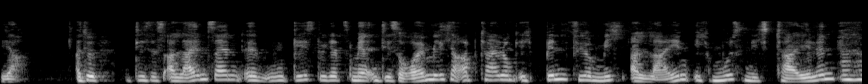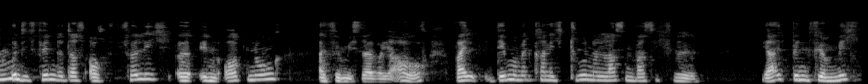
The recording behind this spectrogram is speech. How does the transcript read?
Ja, also dieses Alleinsein, ähm, gehst du jetzt mehr in diese räumliche Abteilung. Ich bin für mich allein, ich muss nicht teilen Mhm. und ich finde das auch völlig äh, in Ordnung, also für mich selber ja auch, weil in dem Moment kann ich tun und lassen, was ich will. Ja, ich bin für mich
